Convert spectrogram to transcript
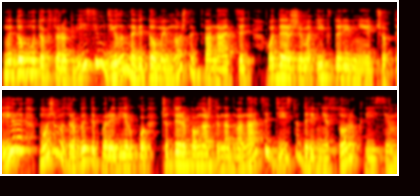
ми добуток 48 ділимо на відомий множник 12. Одержимо х дорівнює 4, можемо зробити перевірку. 4 помножити на 12 дійсно дорівнює 48.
